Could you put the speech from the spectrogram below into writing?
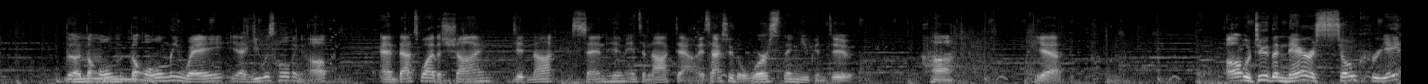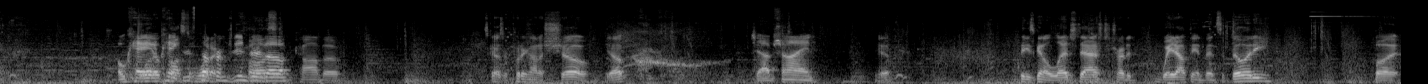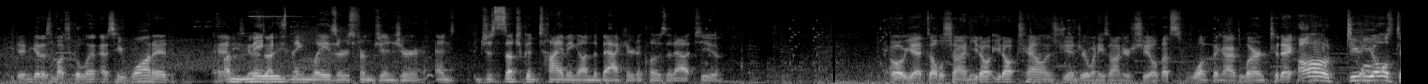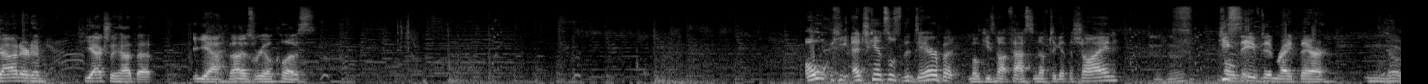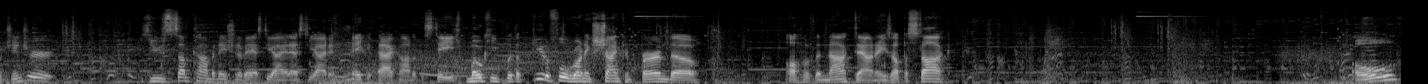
The the only the Mm. only way, yeah, he was holding up, and that's why the shine did not send him into knockdown. It's actually the worst thing you can do. Huh. Yeah. Oh, dude, the nair is so creative. Okay, What okay, good stuff from Ginger though. Combo. These guys are putting on a show. Yep. Jab shine. Yep. I think he's gonna ledge dash to try to wait out the invincibility, but he didn't get as much glint as he wanted. And he's gonna die- Amazing lasers from Ginger, and just such good timing on the back here to close it out too. Oh yeah, double shine. You don't you don't challenge Ginger when he's on your shield. That's one thing I've learned today. Oh, dude, he almost down aired him. He actually had that. Yeah, that was real close. Oh, he edge cancels the dair, but Moky's not fast enough to get the shine. Mm-hmm. He Oh. saved him right there. No, Ginger used some combination of ASDI and SDI to make it back onto the stage. Moky with a beautiful running shine confirmed though, off of the knockdown, and he's up a stock. Oh.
